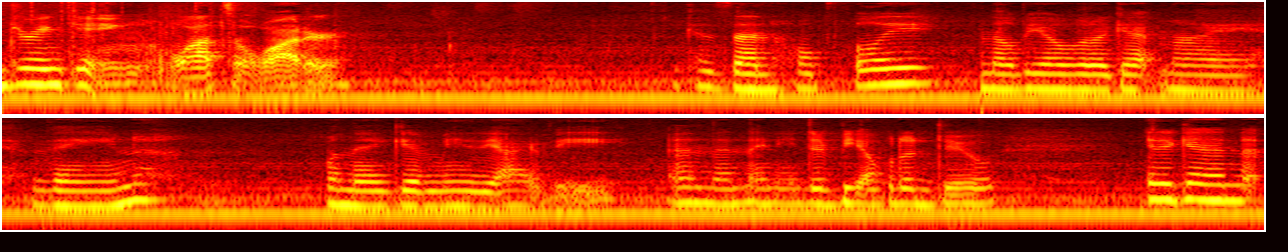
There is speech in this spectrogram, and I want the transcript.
drinking lots of water. Because then hopefully they'll be able to get my vein when they give me the IV. And then they need to be able to do it again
